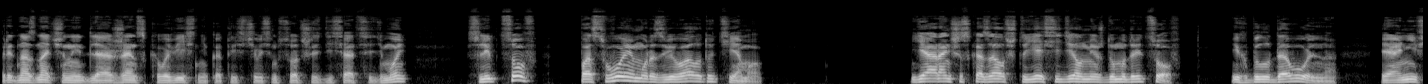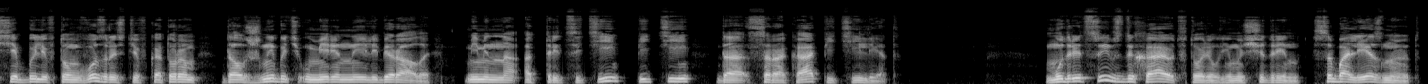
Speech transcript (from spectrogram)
предназначенный для женского вестника 1867, Слепцов по-своему развивал эту тему. Я раньше сказал, что я сидел между мудрецов. Их было довольно, и они все были в том возрасте, в котором должны быть умеренные либералы, именно от 35 до 45 лет. «Мудрецы вздыхают», — вторил ему Щедрин, — «соболезнуют,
